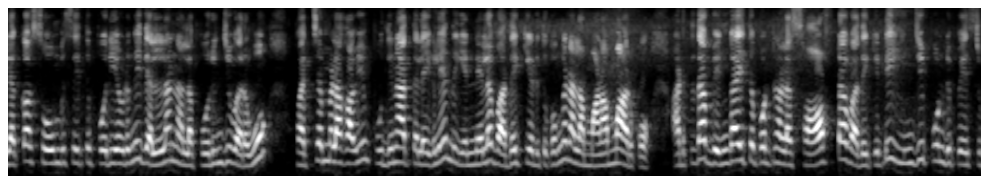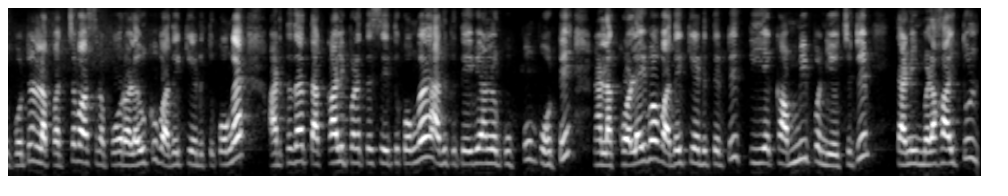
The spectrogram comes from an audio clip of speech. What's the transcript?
ஏலக்காய் சோம்பு சேர்த்து பொரிய விடுங்க. இதெல்லாம் நல்லா பொரிஞ்சு வரவும். பச்சை மிளகாவையும் புதினா தலைகளையும் அந்த எண்ணெயில் வதக்கி எடுத்துக்கோங்க. நல்லா மணமாக இருக்கும். அடுத்ததாக வெங்காயத்தை போட்டு நல்லா சாஃப்டாக வதக்கிட்டு இஞ்சி பூண்டு பேஸ்ட் போட்டு நல்லா பச்சை வாசனை போகிற அளவுக்கு வதக்கி எடுத்துக்கோங்க. அடுத்ததாக தக்காளி பழத்தை சேர்த்துக்கோங்க. அதுக்கு தேவையான உப்பும் போட்டு நல்லா குலைவாக வதக்கி எடுத்துட்டு தீயை கம்மி பண்ணி வச்சுட்டு தனி மிளகாய்த்தூள்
